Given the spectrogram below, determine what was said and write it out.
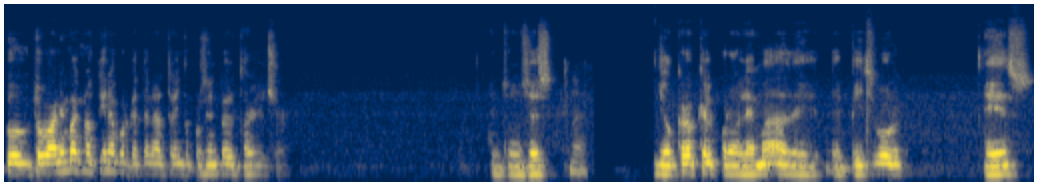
tu, running back no tiene por qué tener 30% del target share. Entonces, yo creo que el problema de, de Pittsburgh es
